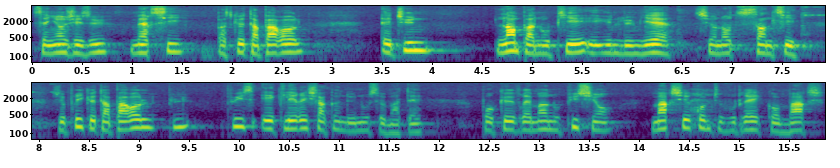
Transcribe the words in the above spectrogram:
Seigneur Jésus, merci parce que ta parole est une lampe à nos pieds et une lumière sur notre sentier. Je prie que ta parole puisse éclairer chacun de nous ce matin pour que vraiment nous puissions marcher comme tu voudrais qu'on marche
